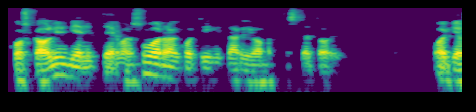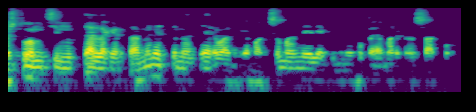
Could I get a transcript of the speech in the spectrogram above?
koska olin vienyt tervan suoraan kotiini tarjoamatta sitä torilla. Oikeus tuomitsi minut tällä kertaa menettämään tervan ja maksamaan 40 hopeamarkan sakon.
